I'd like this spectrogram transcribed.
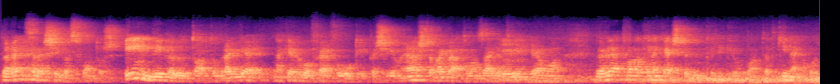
De a rendszeresség az fontos. Én délelőtt tartom reggel, nekem jobb a felfogó képességem. Én este meglátom az ágyat, igen van. De lehet valakinek este működik jobban, tehát kinek hogy.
